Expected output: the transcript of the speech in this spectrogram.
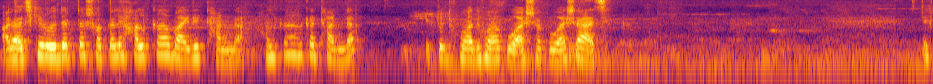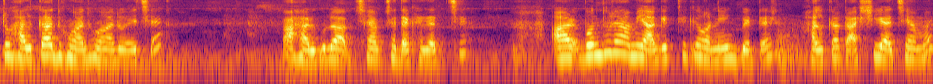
আর আজকের ওয়েদারটা সকালে হালকা, বাইরে ঠান্ডা। হালকা হালকা ঠান্ডা। একটু ধোঁয়া ধোঁয়া, কুয়াশা কুয়াশা আছে। একটু হালকা ধোঁয়া ধোঁয়া রয়েছে। পাহাড়গুলো আবছা আবছা দেখা যাচ্ছে। আর বন্ধুরা, আমি আগের থেকে অনেক বেটার হালকা কাশি আছে আমার।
